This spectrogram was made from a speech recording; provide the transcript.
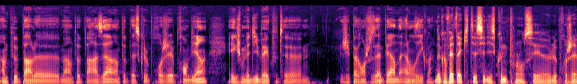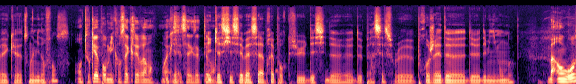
un peu par le, bah, un peu par hasard, un peu parce que le projet prend bien et que je me dis, bah écoute, euh, j'ai pas grand chose à perdre, allons-y quoi. Donc en fait, t'as quitté Cdiscount pour lancer euh, le projet avec euh, ton ami d'enfance? En tout cas, pour m'y consacrer vraiment. Ouais, c'est ça Et qu'est-ce qui s'est passé après pour que tu décides de, passer sur le projet de, de, des Mini-Mondes? Bah, en gros,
